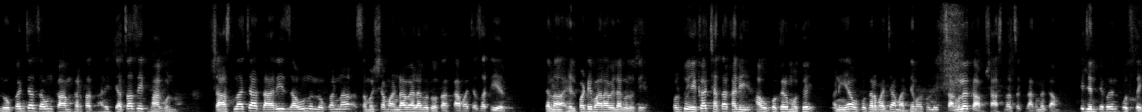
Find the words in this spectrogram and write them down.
लोकांच्या जाऊन काम करतात आणि त्याचाच एक भाग म्हणून शासनाच्या दारी जाऊन लोकांना समस्या मांडाव्या लागत होता कामाच्यासाठी त्यांना हेलपाटे मारावे लागत होते. परंतु एका छताखाली हा उपक्रम होतोय आणि या उपक्रमाच्या माध्यमातून एक चांगलं काम शासनाचं चांगलं काम हे जनतेपर्यंत पोचतंय.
